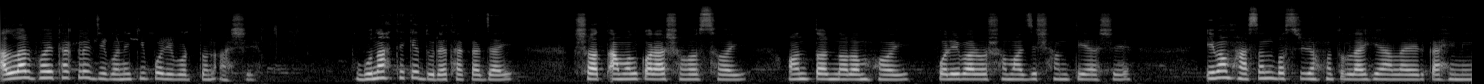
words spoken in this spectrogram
আল্লাহর ভয় থাকলে জীবনে কি পরিবর্তন আসে? গুনাহ থেকে দূরে থাকা যায়, সৎ আমল করা সহজ হয়, অন্তর নরম হয়, পরিবার ও সমাজে শান্তি আসে। ইমাম হাসান বসরি রহমতুল্লাহি আলাইয়ের কাহিনী,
